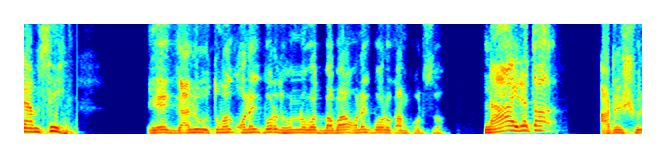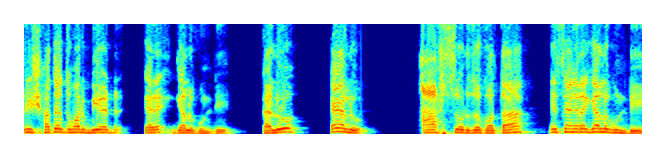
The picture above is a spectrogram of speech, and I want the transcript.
নামছি। এ গালু তোমাকে অনেক বড় ধন্যবাদ বাবা অনেক বড় কাম করছ। না এটা তো আটেশ্বরীর সাথে তোমার বিয়ে গেল কোনটি? গালু কে গেল আশ্চর্য কথা এ চ্যাংরা গেল কোনটি?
